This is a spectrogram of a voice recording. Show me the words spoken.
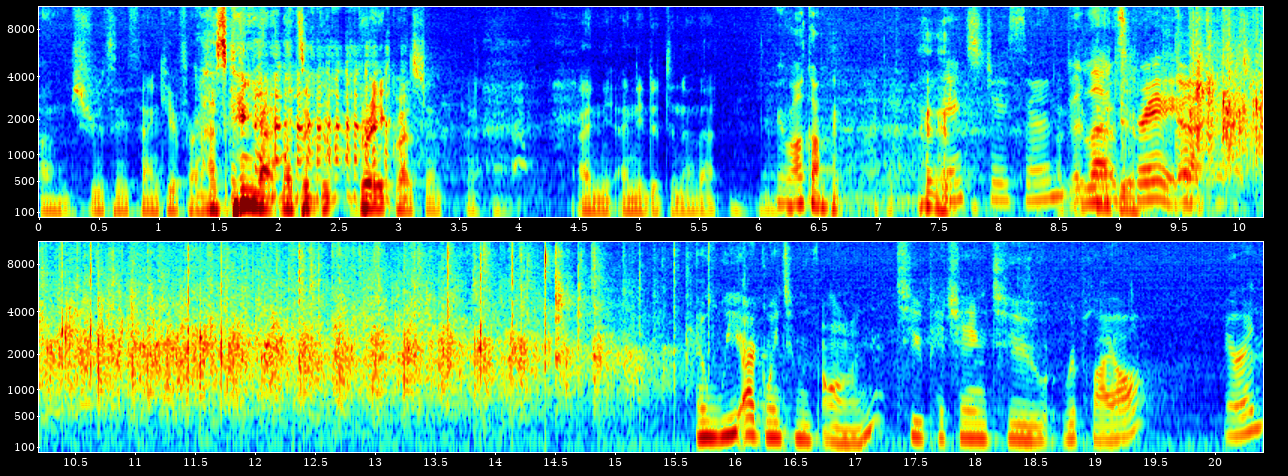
Um, Sruthi, thank you for asking that. That's a great question. I, ne- I needed to know that. You're welcome. Thanks, Jason. Okay, Good luck. thank That's you. great. And we are going to move on to pitching to Reply All. Aaron?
